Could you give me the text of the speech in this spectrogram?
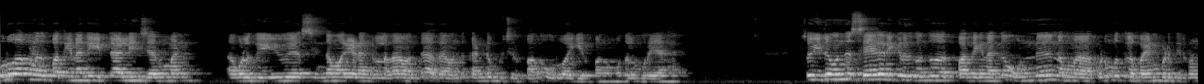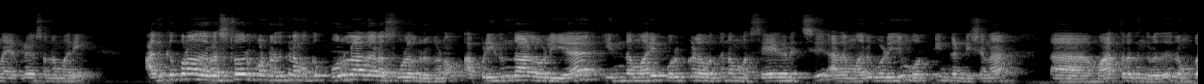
உருவாக்குனது பார்த்தீங்கன்னாக்க இட்டாலி ஜெர்மன் அவங்களுக்கு யூஎஸ் இந்த மாதிரி இடங்கள்ல தான் வந்து அதை வந்து கண்டுபிடிச்சிருப்பாங்க உருவாக்கியிருப்பாங்க முதல் முறையாக. ஸோ இதை வந்து சேகரிக்கிறதுக்கு வந்து பார்த்தீங்கன்னாக்கா ஒன்று நம்ம குடும்பத்தில் பயன்படுத்தியிருக்கோம் நான் ஏற்கனவே சொன்ன மாதிரி. அதுக்கப்புறம் அதை ரெஸ்டோர் பண்ணுறதுக்கு நமக்கு பொருளாதார சூழல் இருக்கணும். அப்படி இருந்தால் ஒழிய இந்த மாதிரி பொருட்களை வந்து நம்ம சேகரித்து அதை மறுபடியும் ஒர்க்கிங் கண்டிஷனாக மாற்றுறதுங்கிறது ரொம்ப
